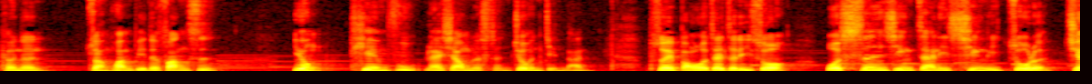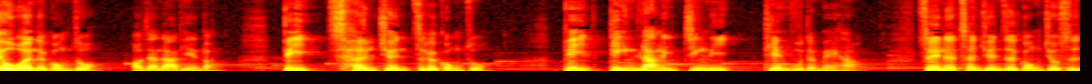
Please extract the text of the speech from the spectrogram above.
可能。转换别的方式，用天赋来想我们的神就很简单。所以保罗在这里说：“我深信在你心里做了救恩的工作。”好，这样大家听得懂，必成全这个工作，必定让你经历天赋的美好。所以呢，成全这功就是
